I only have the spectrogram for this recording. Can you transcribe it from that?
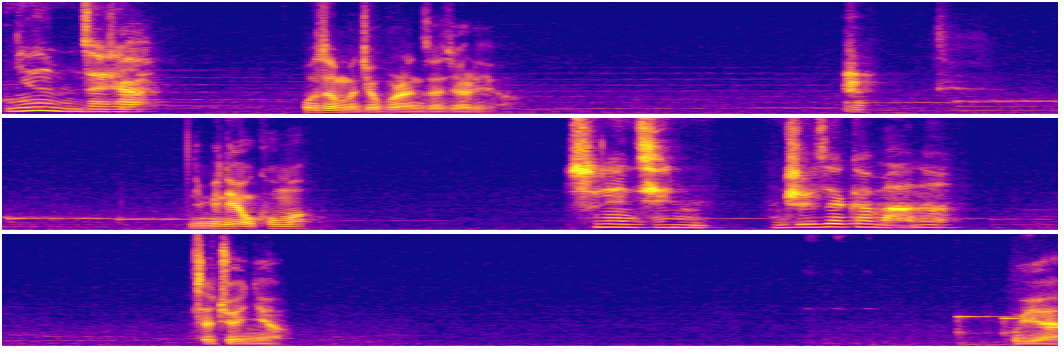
你怎么在这儿？我怎么就不能在这里啊？你明天有空吗？苏念青，你你这是在干嘛呢？在追你啊。吴越，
